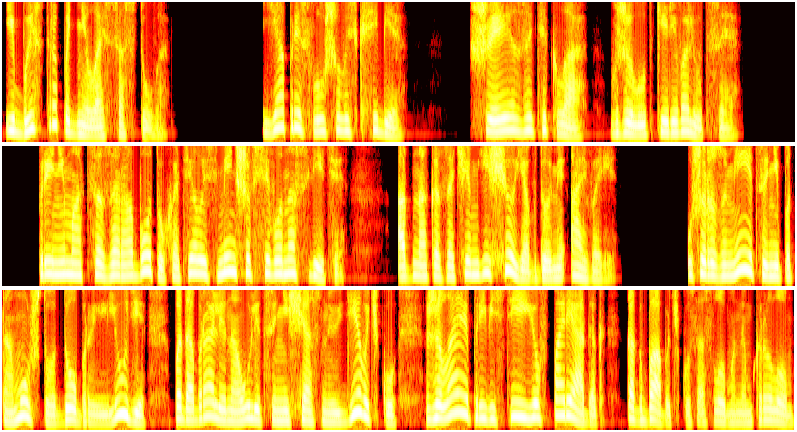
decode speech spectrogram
и быстро поднялась со стула. Я прислушалась к себе. Шея затекла, в желудке революция. Приниматься за работу хотелось меньше всего на свете, однако зачем еще я в доме Айвори? Уж разумеется, не потому, что добрые люди подобрали на улице несчастную девочку, желая привести ее в порядок, как бабочку со сломанным крылом,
